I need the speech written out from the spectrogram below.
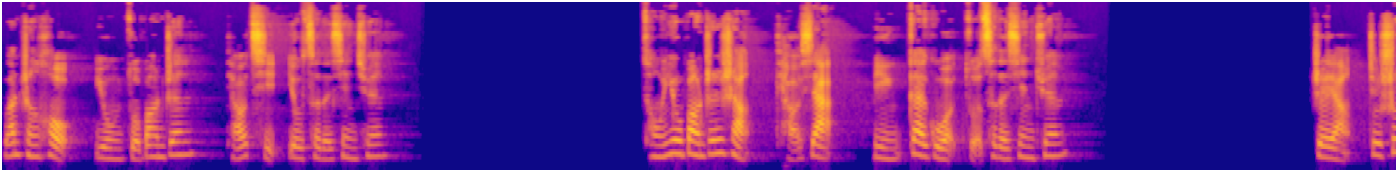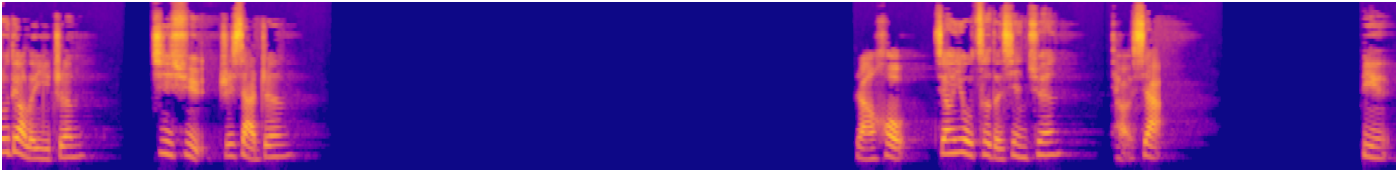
完成后，用左棒针挑起右侧的线圈，从右棒针上挑下，并盖过左侧的线圈。这样就收掉了一针，继续织下针，然后将右侧的线圈挑下，并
